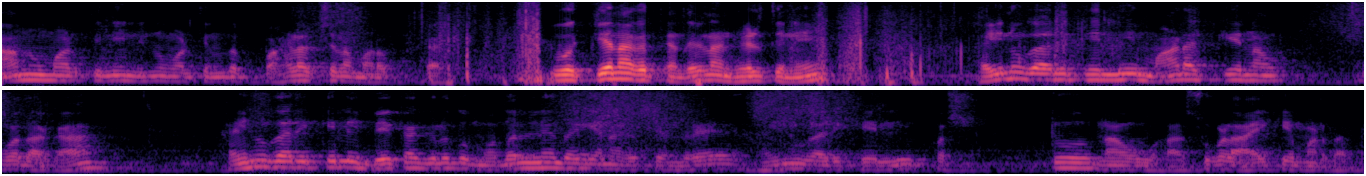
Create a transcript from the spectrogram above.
ನಾನು ಮಾಡ್ತೀನಿ, ನೀನು ಮಾಡ್ತೀನಿ ಅಂತ ಬಹಳ ಜನ ಮಾಡೋಕ್ತಾರೆ ಇವತ್ತು ಏನಾಗುತ್ತೆ ಅಂದರೆ ನಾನು ಹೇಳ್ತೀನಿ, ಹೈನುಗಾರಿಕೆಯಲ್ಲಿ ಮಾಡೋಕ್ಕೆ ನಾವು ಹೋದಾಗ ಹೈನುಗಾರಿಕೆಯಲ್ಲಿ ಬೇಕಾಗಿರೋದು ಮೊದಲನೇದಾಗಿ ಏನಾಗುತ್ತೆ ಅಂದರೆ ಹೈನುಗಾರಿಕೆಯಲ್ಲಿ ಫಸ್ಟು ನಾವು ಹಸುಗಳ ಆಯ್ಕೆ ಮಾಡಿದಾಗ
